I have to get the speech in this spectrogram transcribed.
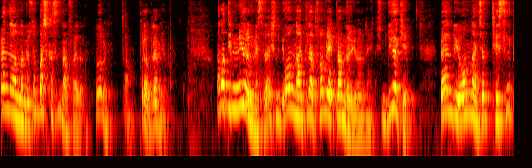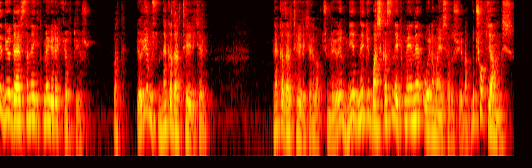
Benden anlamıyorsan başkasından faydalan. Doğru mu? Tamam. Problem yok. Ama dinliyorum mesela. Şimdi bir online platform reklam veriyor örneğin. Şimdi diyor ki ben diyor online çalışıp kesinlikle diyor dershaneye gitmeye gerek yok diyor. Bak görüyor musun ne kadar tehlikeli. Ne kadar tehlikeli bak cümle görüyor musun? Niye, ne diyor? Başkasının ekmeğine oynamaya çalışıyor. Bak bu çok yanlış.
